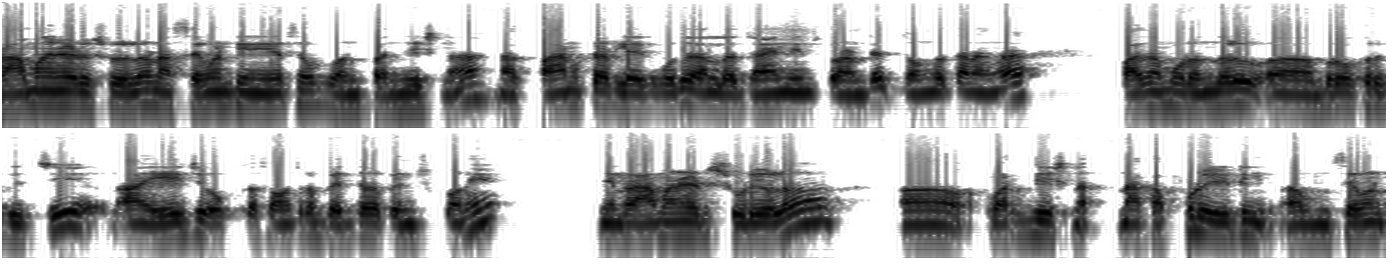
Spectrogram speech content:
రామాయణ స్టూడియోలో నా సెవెంటీన్ ఇయర్స్ అప్పుడు పని చేసిన. నాకు పాన్ కార్డ్ లేకపోతే అందులో జాయిన్ చేయించుకోవాలంటే దొంగతనంగా పదమూడు వందలు బ్రోకర్కి ఇచ్చి ఆ ఏజ్ ఒక్క సంవత్సరం పెద్దగా పెంచుకొని నేను రామానాయుడు స్టూడియోలో వర్క్ చేసిన. నాకు అప్పుడు ఎయిటీన్ సెవెన్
